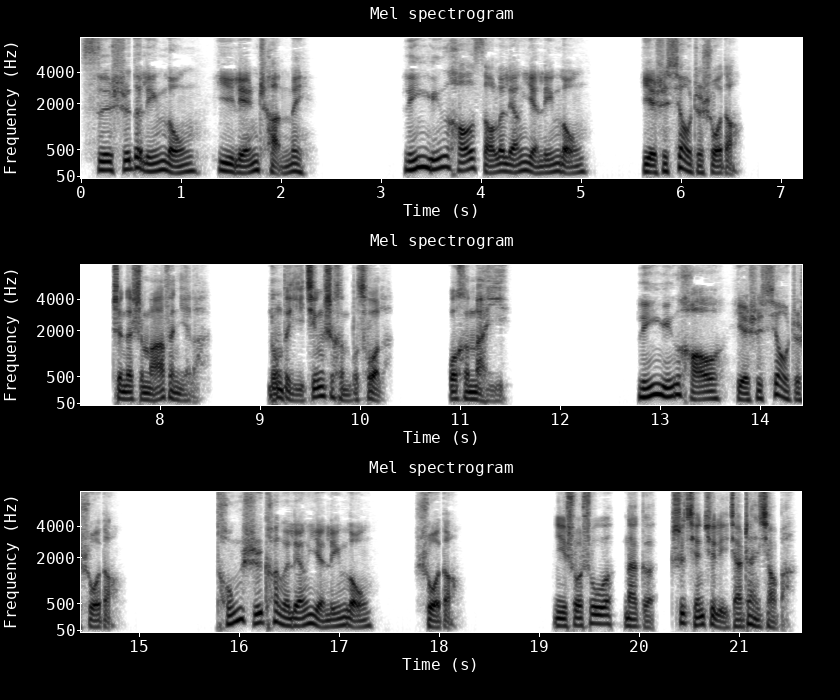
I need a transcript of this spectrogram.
此时的玲珑一脸谄媚，林云豪扫了两眼玲珑，也是笑着说道：“真的是麻烦你了，弄得已经是很不错了。”我很满意，林云豪也是笑着说道，同时看了两眼玲珑，说道：“你说说那个之前去李家战校吧。”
